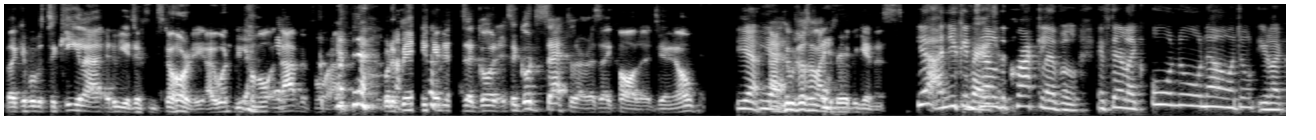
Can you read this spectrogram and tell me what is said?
like if it was tequila, it'd be a different story. I wouldn't be Yeah. promoting that beforehand. But a baby Guinness is a good. It's a good settler, as I call it. You know, yeah. Yeah. and who doesn't like a baby Guinness? Yeah, and you can Very tell the crack level if they're like, "Oh no, no, I don't." You're like,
